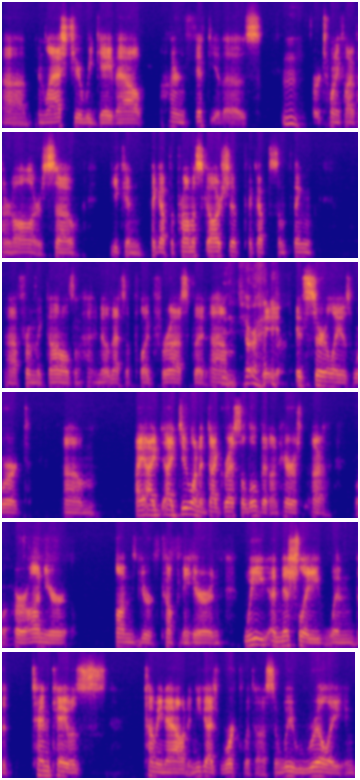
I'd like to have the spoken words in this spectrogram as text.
uh, and last year we gave out 150 of those mm. for $2,500. So you can pick up the Promise Scholarship, pick up something uh, from McDonald's. I know that's a plug for us, but um, right. it, it, certainly has worked. Um, I, I, I, do want to digress a little bit on Harris. Uh, or, or on your on your company here. And we initially, when the 10K was coming out, and you guys worked with us, and we really in,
